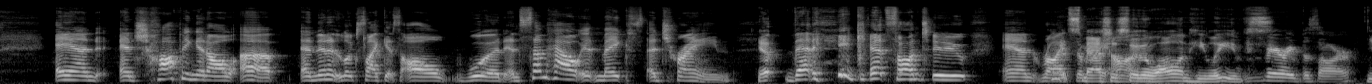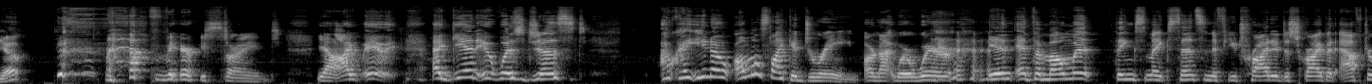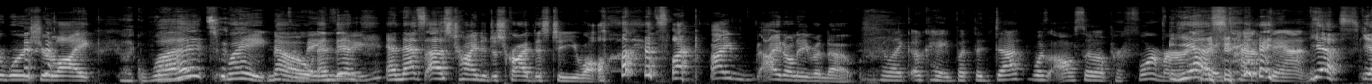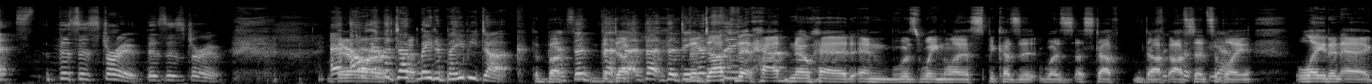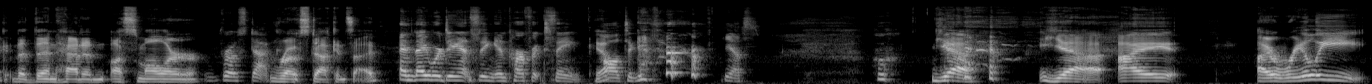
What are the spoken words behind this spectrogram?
and and chopping it all up, and then it looks like it's all wood, and somehow it makes a train yep. that he gets onto and rides away smashes through the wall and he leaves. Very bizarre. Yep. very strange. Yeah, I it, again it was just okay, you know, almost like a dream or not where where in at the moment things make sense and if you try to describe it afterwards you're like You're like, what? Wait, no. And then and that's us trying to describe this to you all. it's like I I don't even know. You're like, okay, but the duck was also a performer. Yes. Tap dance. yes, yes. This is true. This is true. And, There oh, are, and the duck uh, made a baby duck. The, buck, Yes. the, The- the- duck, the- the the duck that had no head and was wingless because it was a stuffed duck, a cook- ostensibly, laid an egg that then had an, a smaller Roast duck. roast duck inside. and they were dancing in perfect sync Yep. all together. yes. Yeah. yeah. I I really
